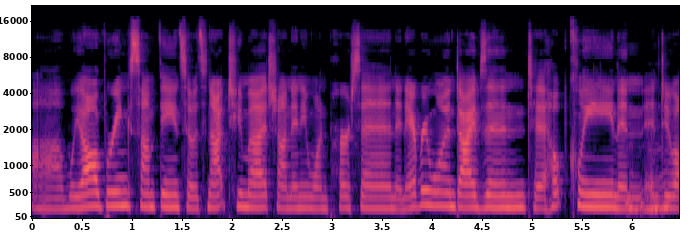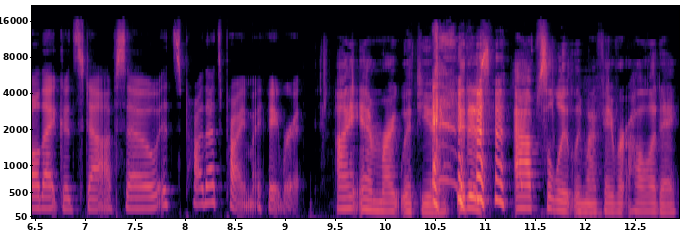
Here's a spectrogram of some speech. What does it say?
Um, we all bring something, so it's not too much on any one person, and everyone dives in to help clean and, and Mhm. do all that good stuff. So it's that's probably my favorite. I am right with you. It is absolutely my favorite holiday.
